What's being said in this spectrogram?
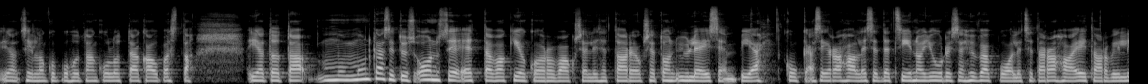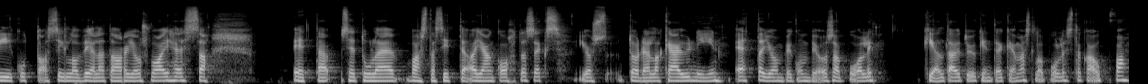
ja silloin kun puhutaan kuluttajakaupasta. Ja tota, mun käsitys on se, että vakiokorvaukselliset tarjoukset on yleisempiä kuin käsirahalliset. Että siinä on juuri se hyvä puoli, että sitä rahaa ei tarvitse liikuttaa silloin vielä tarjousvaiheessa, että se tulee vasta sitten ajankohtaiseksi, jos todella käy niin, että jompikumpi osapuoli kieltäytyykin tekemästä lopullista kauppaa.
